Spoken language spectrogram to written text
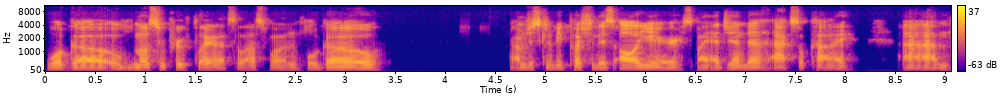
we'll go most improved player. That's the last one. We'll go. I'm just going to be pushing this all year. It's my agenda. Axel Kei. Um,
